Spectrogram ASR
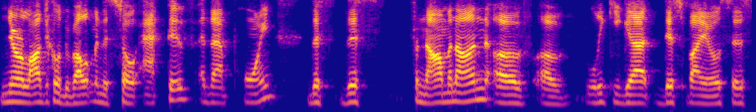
neurological development is so active at that point this this phenomenon of of leaky gut dysbiosis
